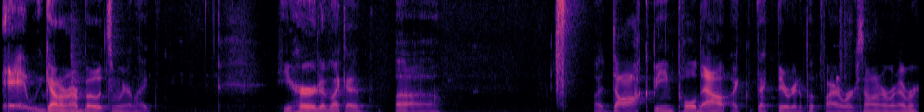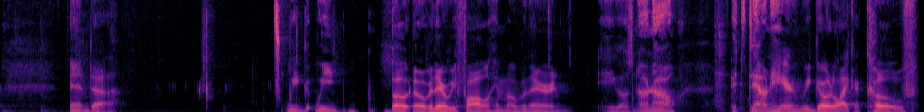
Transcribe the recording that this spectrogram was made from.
"Hey, we got on our boats and we were like." He heard of like a uh, a dock being pulled out, like like they were gonna put fireworks on it or whatever, and uh, we we boat over there. We follow him over there, and he goes, "No, no, it's down here." And we go to like a cove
